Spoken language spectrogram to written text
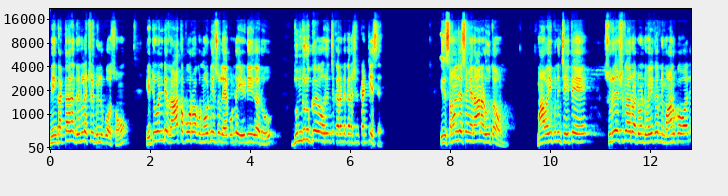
మేము కట్టాల్సిన రెండు లక్షల బిల్లు కోసం ఎటువంటి రాతపూర్వక నోటీసు లేకుండా ఏడీ గారు దుందురుగ్గా వ్యవహరించి కరెంట్ కనెక్షన్ కట్ చేశారు. ఇది సమంజసమేనా అని అడుగుతా ఉన్నాం. మా వైపు నుంచి అయితే సురేష్ గారు అటువంటి వైఖరిని మానుకోవాలి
